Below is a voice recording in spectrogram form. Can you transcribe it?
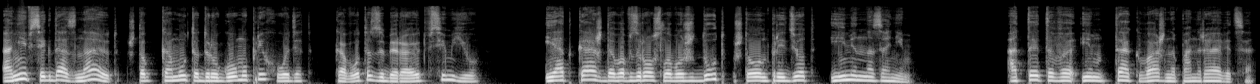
Они всегда знают, что к кому-то другому приходят, кого-то забирают в семью. И от каждого взрослого ждут, что он придет именно за ним. От этого им так важно понравиться,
